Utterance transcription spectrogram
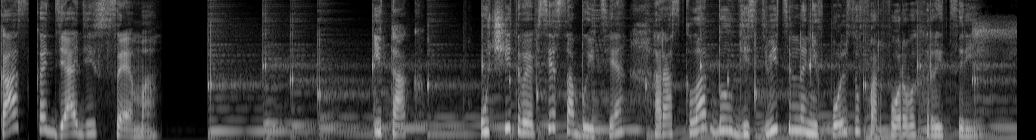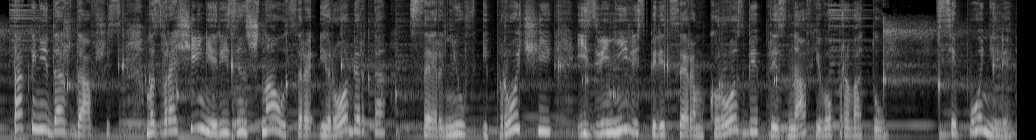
Сказка дяди Сэма. Итак, учитывая все события, расклад был действительно не в пользу фарфоровых рыцарей. Так и не дождавшись возвращения Ризеншнауцера и Роберта, сэр Нюф и прочие извинились перед сэром Кросби, признав его правоту. Все поняли,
